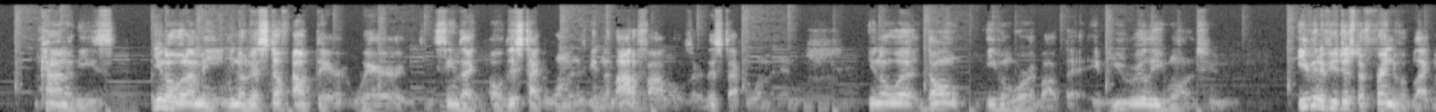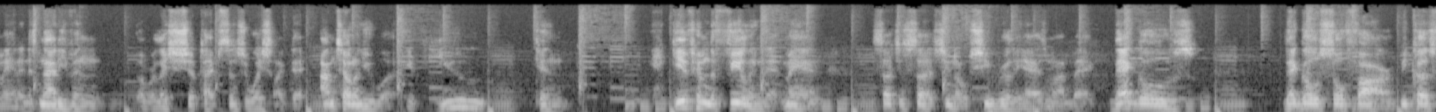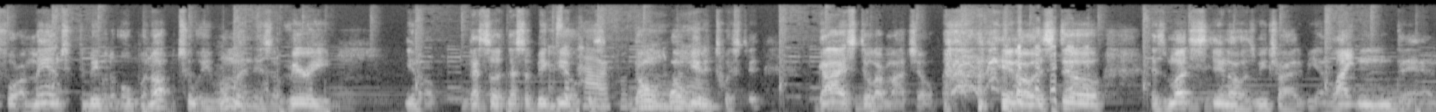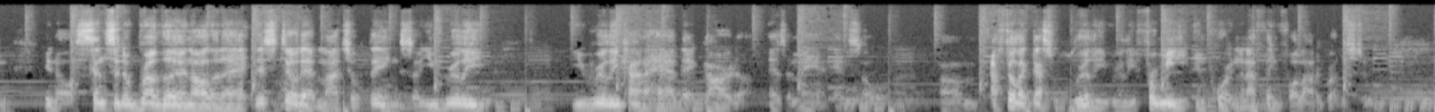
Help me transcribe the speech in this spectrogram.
kind of these, you know what I mean? You know, there's stuff out there where it seems like, oh, this type of woman is getting a lot of follows, or this type of woman, and you know what? Don't even worry about that. If you really want to, even if you're just a friend of a black man, and it's not even a relationship type situation like that, I'm telling you what, if you can give him the feeling that man such and such you know she really has my back that goes that goes so far. Because for a man to be able to open up to a woman is a very you know that's a that's a big That's a deal. Powerful don't thing, don't yeah. get it twisted. Guys still are macho. You know it's still as much you know as we try to be enlightened and you know sensitive brother and all of that there's still that macho thing. So you really you really kind of have that guard up as a man. And so um, i feel like that's really really for me important and i think for a lot of brothers too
